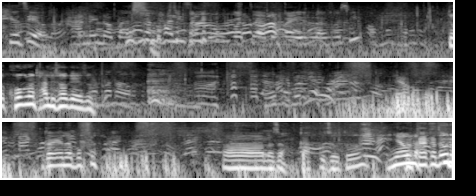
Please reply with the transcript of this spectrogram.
त्यो चाहिँ हो खानै नपाए त्यो खोक्न थालिसक्यो हजुर गाईलाई बोक्छ ल जाउँ काकको जाउँ त। यहाँ काका जाउँ न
